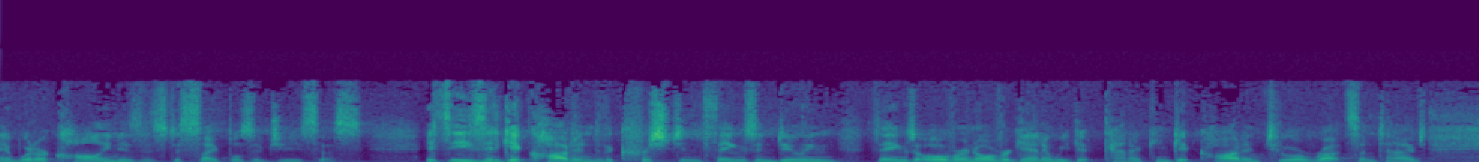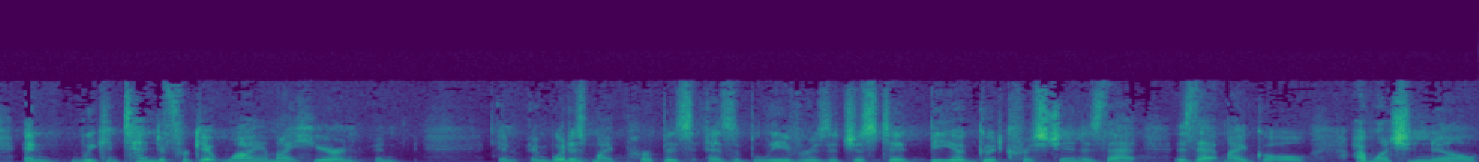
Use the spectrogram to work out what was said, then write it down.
and what our calling is as disciples of Jesus. It's easy to get caught into the Christian things and doing things over and over again, and we get kind of can get caught into a rut sometimes. And we can tend to forget why am I here and, and and, and what is my purpose as a believer? Is it just to be a good Christian? Is that is that my goal? I want you to know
